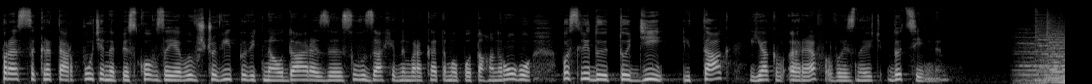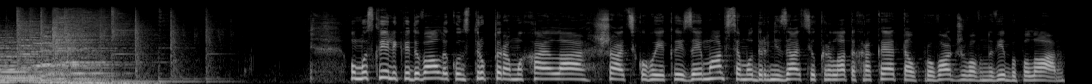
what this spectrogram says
Прес-секретар Путіна Пісков заявив, що відповідь на удари ЗСУ західними ракетами по Таганрогу послідує тоді і так, як в РФ визнають доцільним. У Москві ліквідували конструктора Михайла Шацького, який займався модернізацією крилатих ракет та впроваджував нові БПЛА.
